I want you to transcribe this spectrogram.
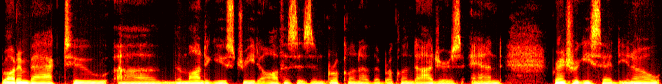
brought him back to uh, the Montague Street offices in Brooklyn of the Brooklyn Dodgers. And Branch Rickey said, You know,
